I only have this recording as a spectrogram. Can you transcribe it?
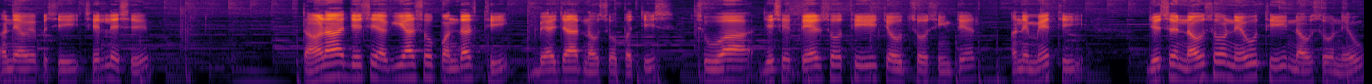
અને હવે પછી છેલ્લે છે, ધાણા જે છે અગિયારસો પંદરથી બે હજાર નવસો પચીસ. સુવા જે છે તેરસોથી ચૌદસો સિત્તેર. અને મેથી જે છે નવસો નેવુંથી નવસો નેવું.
